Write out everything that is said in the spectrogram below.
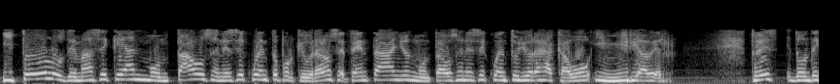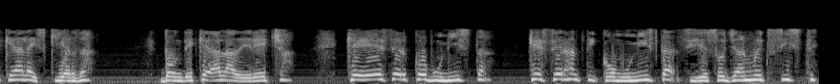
y todos los demás se quedan montados en ese cuento porque duraron 70 años montados en ese cuento y ahora se acabó y mire a ver. Entonces, ¿dónde queda la izquierda? ¿Dónde queda la derecha? ¿Qué es ser comunista? ¿Qué ser anticomunista si eso ya no existe?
